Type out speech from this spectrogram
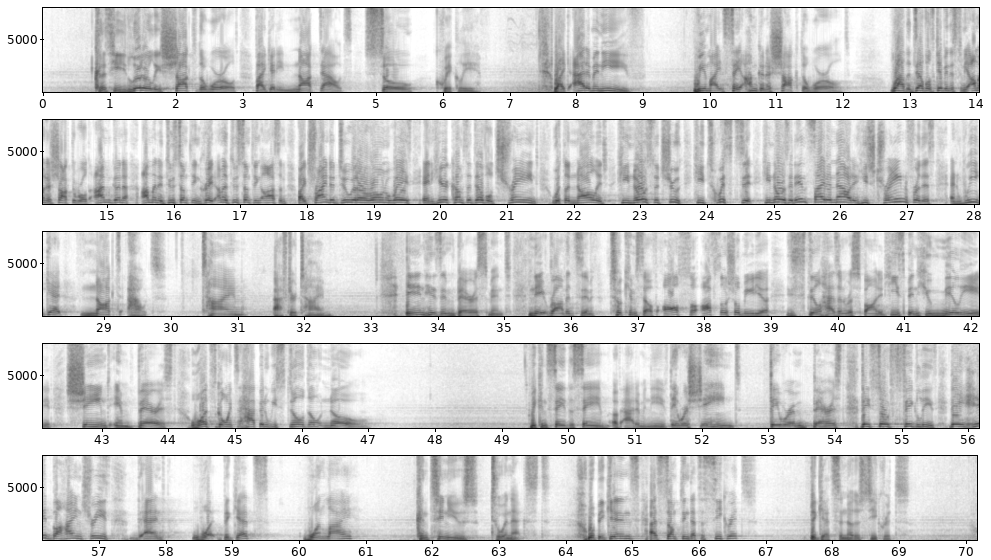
Because he literally shocked the world by getting knocked out so quickly. Like Adam and Eve, we might say, I'm going to shock the world. Wow, the devil's giving this to me. I'm going to shock the world. I'm going to I'm going to do something great. I'm going to do something awesome by trying to do it our own ways. And here comes the devil trained with the knowledge. He knows the truth. He twists it. He knows it inside and out and he's trained for this and we get knocked out time after time. In his embarrassment, Nate Robinson took himself also off social media. He still hasn't responded. He's been humiliated, shamed, embarrassed. What's going to happen, we still don't know. We can say the same of Adam and Eve. They were shamed. They were embarrassed. They sewed fig leaves. They hid behind trees. And what begets one lie continues to a next. What begins as something that's a secret begets another secret.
